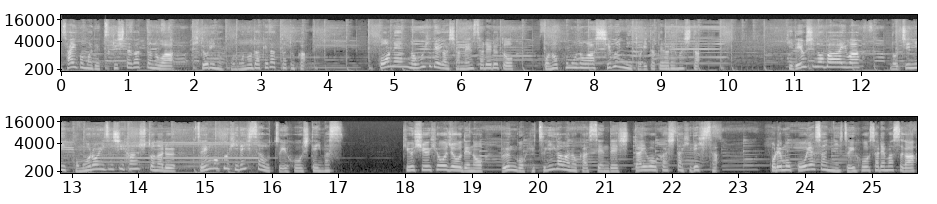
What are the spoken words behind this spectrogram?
最後まで付き従ったのは一人の小物だけだったとか。後年信秀が赦免されるとこの小物は私分に取り立てられました。秀吉の場合は後に小諸出氏藩主となる戦国秀久を追放しています。九州表情での豊後へつぎ川の合戦で失態を犯した秀久。これも高野山に追放されますが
